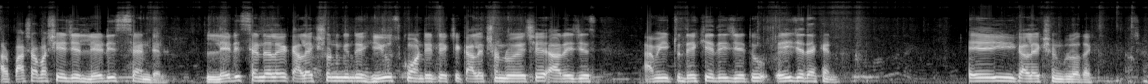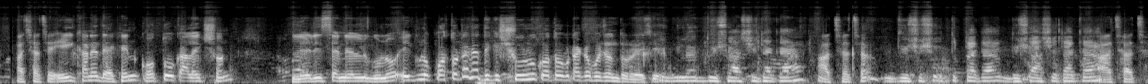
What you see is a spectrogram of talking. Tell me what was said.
আর পাশাপাশি এই যে লেডিস স্যান্ডেল লেডিস স্যান্ডেলের কালেকশন কিন্তু হিউজ কোয়ান্টিটি একটি কালেকশন রয়েছে। আর এই যে, আমি একটু দেখিয়ে দিই, যেহেতু এই যে দেখেন, এই কালেকশনগুলো দেখেন। আচ্ছা আচ্ছা আচ্ছা এইখানে দেখেন কত কালেকশন লেডিস স্যান্ডেলগুলো এগুলো কত টাকা থেকে শুরু কত টাকা পর্যন্ত রয়েছে? এগুলা দুইশো আশি টাকা। আচ্ছা আচ্ছা। দুইশো সত্তর টাকা দুইশো আশি টাকা। আচ্ছা আচ্ছা।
